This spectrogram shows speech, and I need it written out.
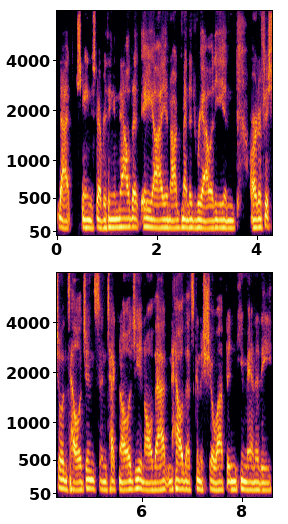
that changed everything. And now that AI and augmented reality and artificial intelligence and technology and all that and how that's going to show up in humanity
